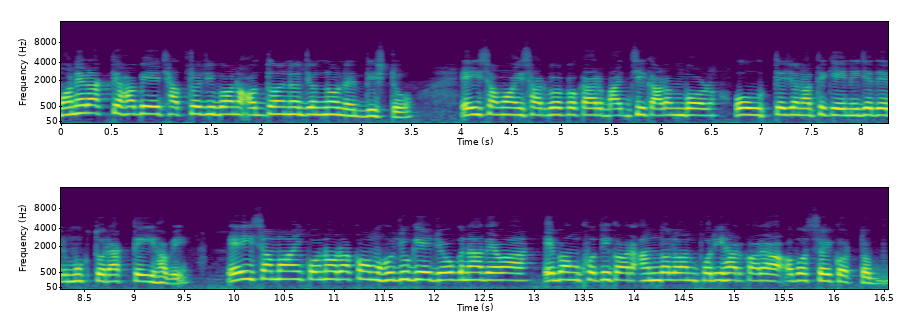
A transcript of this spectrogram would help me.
মনে রাখতে হবে ছাত্রজীবন অধ্যয়নের জন্য নির্দিষ্ট। এই সময় সর্বপ্রকার বাহ্যিক আড়ম্বর ও উত্তেজনা থেকে নিজেদের মুক্ত রাখতেই হবে। এই সময় কোনো রকম হুজুগে যোগ না দেওয়া এবং ক্ষতিকর আন্দোলন পরিহার করা অবশ্যই কর্তব্য।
